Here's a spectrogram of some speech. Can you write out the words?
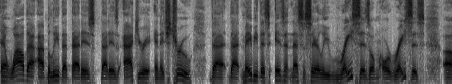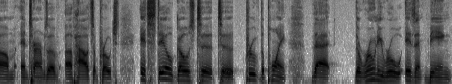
and while that I believe that that is that is accurate and it's true that that maybe this isn't necessarily racism or racist um, in terms of of how it's approached. It still goes to to prove the point that the Rooney Rule isn't being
